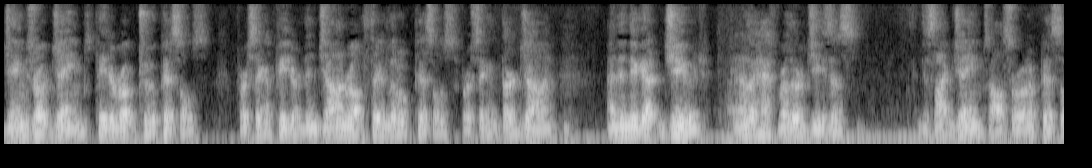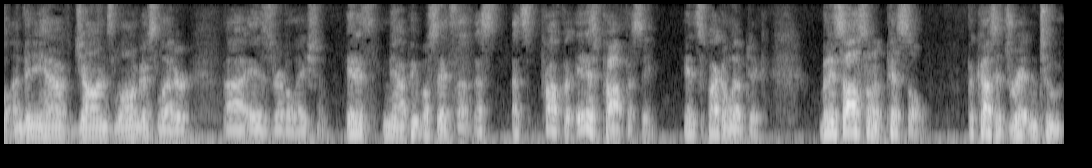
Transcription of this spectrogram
James wrote James. Peter wrote two epistles, First, Second Peter. Then John wrote three little epistles, First, Second, Third John. And then you got Jude, another half brother of Jesus, just like James, also wrote an epistle. And then you have John's longest letter uh, is Revelation. It is now people say it's not that's that's prophet. It is prophecy. It's apocalyptic, but it's also an epistle because it's written to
